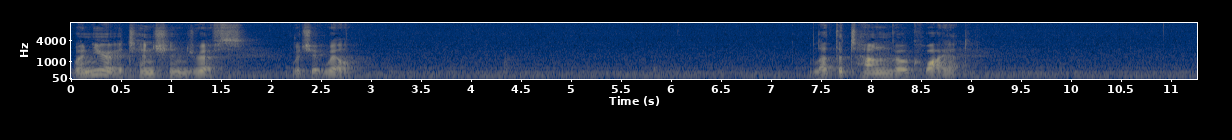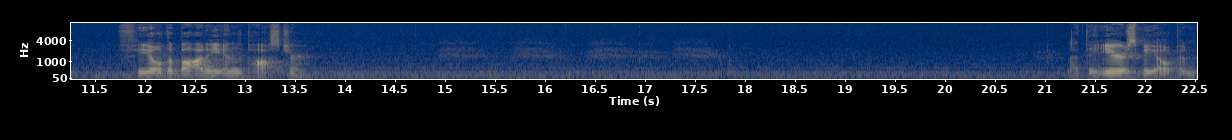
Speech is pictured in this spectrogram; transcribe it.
When your attention drifts, which it will, let the tongue go quiet. Feel the body in the posture. Let the ears be open.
